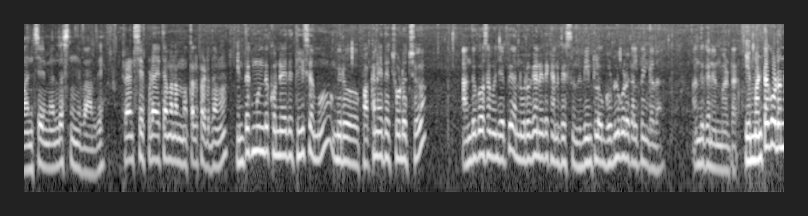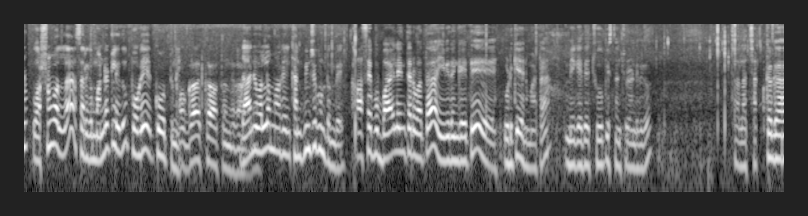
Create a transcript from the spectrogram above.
మంచి స్మెల్ వస్తుంది బామర్ది ఫ్రెండ్స్ ఇప్పుడైతే మనం ముక్కలు పెడదాము. ఇంతకుముందు కొన్ని అయితే తీసాము మీరు పక్కనైతే చూడొచ్చు. అందుకోసం అని చెప్పి ఆ నురుగు అనేది కనిపిస్తుంది. దీంట్లో గుడ్లు కూడా కలిపాం కదా. అందుకని అనమాట ఈ మంట కూడా వర్షం వల్ల సరిగ్గా మండట్లేదు పొగ ఎక్కువ అవుతుంది పొగ ఎక్కువ అవుతుంది. దానివల్ల మాకు ఏం కనిపించుకుంటుంది. కాసేపు బాయిల్ అయిన తర్వాత ఈ విధంగా అయితే ఉడికాయి అనమాట మీకైతే చూపిస్తాను చూడండి ఇదిగో. చాలా చక్కగా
